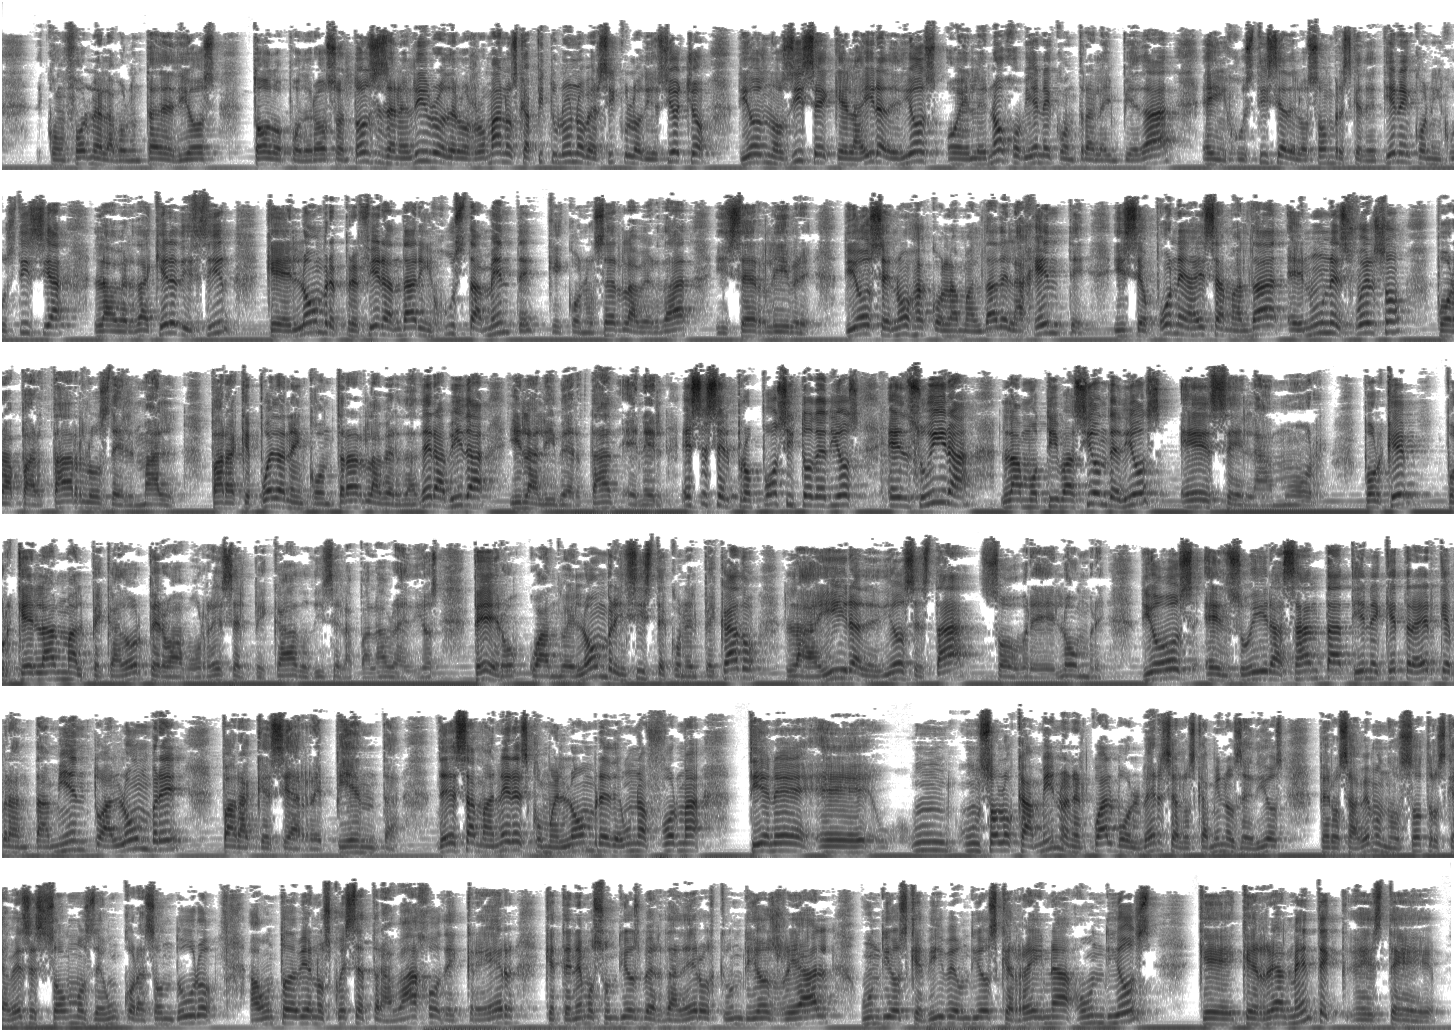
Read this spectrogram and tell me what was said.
conforme a la voluntad de Dios, Todopoderoso. Entonces en el libro de los Romanos capítulo 1 versículo 18, Dios nos dice que la ira de Dios o el enojo viene contra la impiedad e injusticia de los hombres que detienen con injusticia la verdad. Quiere decir que el hombre prefiere andar injustamente que conocer la verdad y ser libre. Dios se enoja con la maldad de la gente y se opone a esa maldad en un esfuerzo por apartarlos del mal, para que puedan encontrar la verdadera vida y la libertad en Él. Ese es el propósito de Dios. En su ira, la motivación de Dios es el amor. ¿Por qué? Porque Él ama al pecador, pero aborrece el pecado, dice la palabra de Dios. Pero cuando el hombre insiste con el pecado, la ira de Dios está sobre el hombre. Dios en su ira santa tiene que traer quebrantamiento al hombre para que se arrepienta. De esa manera es como el hombre de una forma tiene eh, un, solo camino en el cual volverse a los caminos de Dios, pero sabemos nosotros que a veces somos de un corazón duro, aún todavía nos cuesta trabajo de creer que tenemos un Dios verdadero, que un Dios real, un Dios que vive, un Dios que reina, un Dios que, que realmente este,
